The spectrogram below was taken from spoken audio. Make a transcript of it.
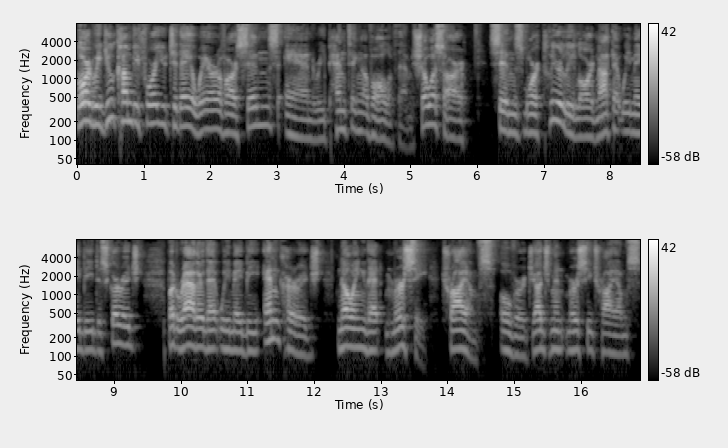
Lord, we do come before you today aware of our sins and repenting of all of them. Show us our sins more clearly, Lord, not that we may be discouraged, but rather that we may be encouraged, knowing that mercy triumphs over judgment, mercy triumphs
